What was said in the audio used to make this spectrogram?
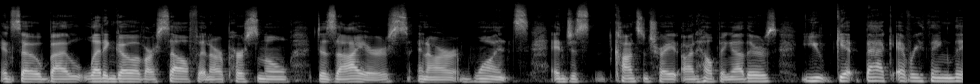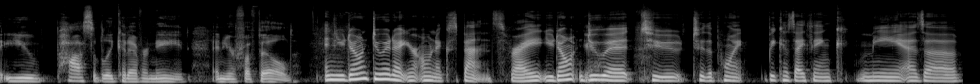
And so by letting go of ourself and our personal desires and our wants and just concentrate on helping others, you get back everything that you possibly could ever need and you're fulfilled. and you don't do it at your own expense, right? You don't do it to to the point because I think me as a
